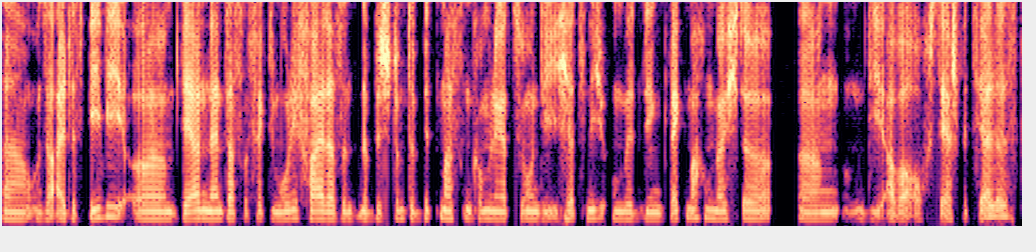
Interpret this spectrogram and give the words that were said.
äh, unser altes Baby. Äh, der nennt das Restricted Modify. Das sind eine bestimmte Bitmaskenkommunikation, die ich jetzt nicht unbedingt wegmachen möchte, ähm, die aber auch sehr speziell ist.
